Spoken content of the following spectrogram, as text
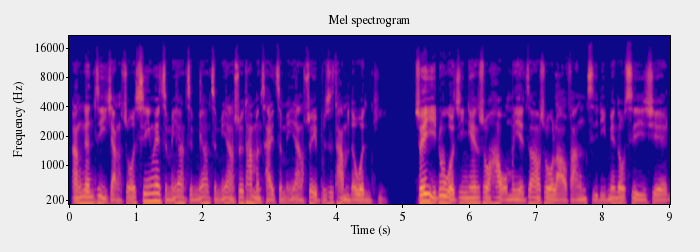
然后跟自己讲说，是因为怎么样怎么样怎么样，所以他们才怎么样，所以不是他们的问题。所以如果今天说哈，我们也知道说老房子里面都是一些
